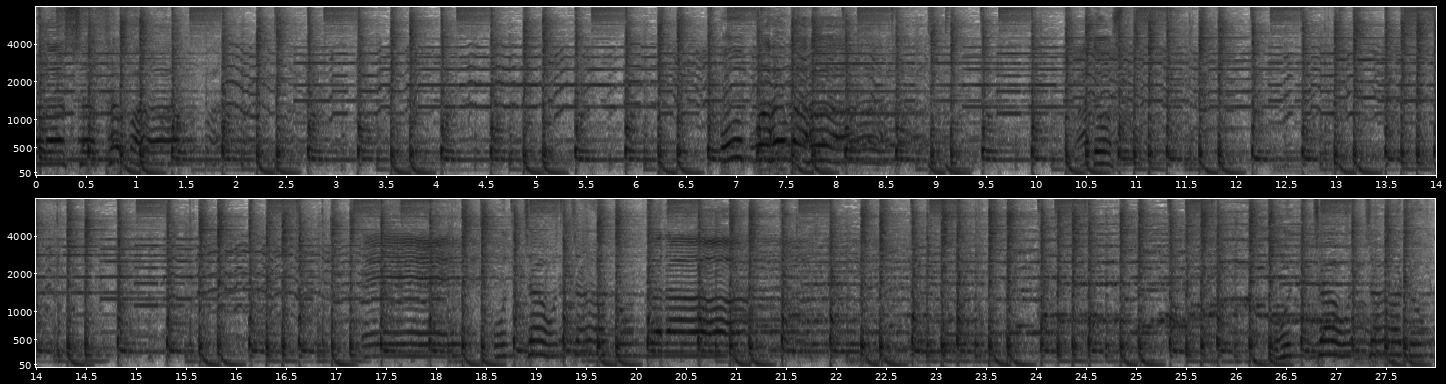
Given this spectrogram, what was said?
કળશ થપાવ ઉપવા આ દોસ્ત ઊંચા ઊંચા ડુંગરા ઊંચા ઊંચા ડુંગરા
